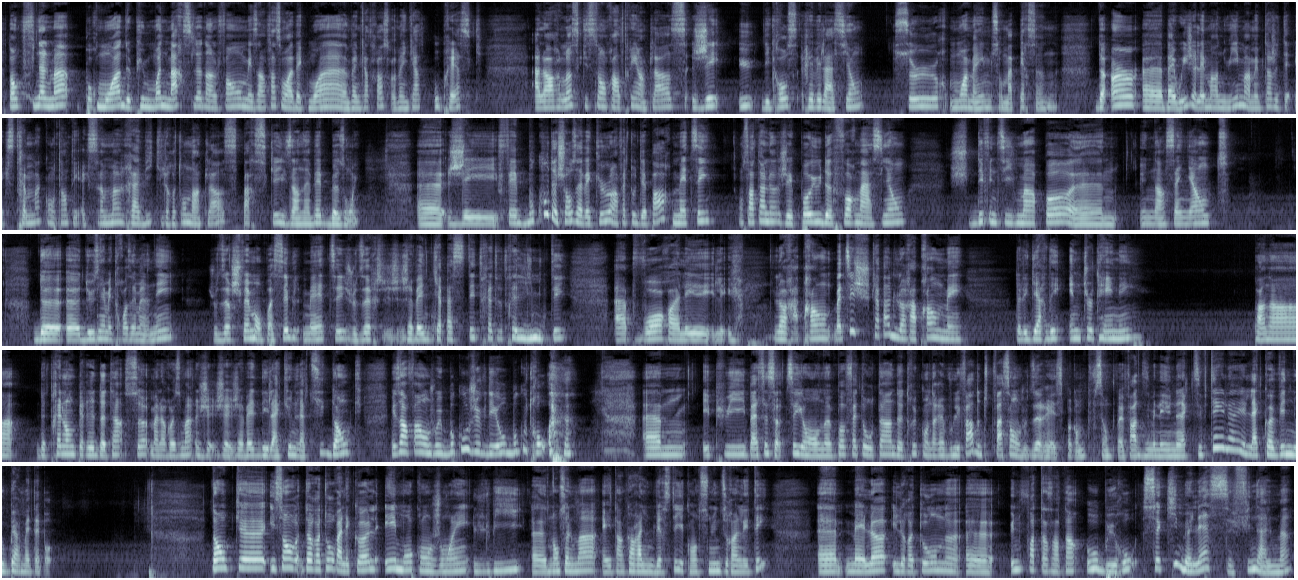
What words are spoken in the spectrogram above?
Donc finalement, pour moi, depuis le mois de mars, là, dans le fond, mes enfants sont avec moi 24 heures sur 24 ou presque. Alors lorsqu'ils sont rentrés en classe, j'ai eu des grosses révélations sur moi-même, sur ma personne. De un, euh, ben oui, j'allais m'ennuyer, mais en même temps, j'étais extrêmement contente et extrêmement ravie qu'ils retournent en classe parce qu'ils en avaient besoin. Euh, j'ai fait beaucoup de choses avec eux, en fait, au départ, mais tu sais, on s'entend là, j'ai pas eu de formation. Je suis définitivement pas euh, une enseignante de deuxième et troisième année. Je veux dire, je fais mon possible, mais tu sais, je veux dire, j'avais une capacité très, très, très limitée à pouvoir euh, les, leur apprendre. Ben, tu sais, je suis capable de leur apprendre, mais de les garder entertainés pendant de très longues périodes de temps, ça, malheureusement, j'avais des lacunes là-dessus. Donc, mes enfants ont joué beaucoup aux jeux vidéo, beaucoup trop. Euh, et puis, ben, c'est ça, tu sais, on n'a pas fait autant de trucs qu'on aurait voulu faire. De toute façon, je veux dire, c'est pas comme si on pouvait faire 10 000 une activité, là, et la COVID nous permettait pas. Donc, euh, ils sont de retour à l'école et mon conjoint, lui, euh, non seulement est encore à l'université, il continue durant l'été, mais là, il retourne une fois de temps en temps au bureau, ce qui me laisse finalement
